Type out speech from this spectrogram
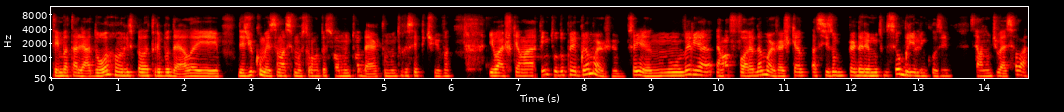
tem batalhado horrores pela tribo dela e desde o começo ela se mostrou uma pessoa muito aberta, muito receptiva. E eu acho que ela tem tudo pra ir pra Merge. Sei, eu não veria ela fora da Merge. Acho que a, a Season perderia muito do seu brilho, inclusive, se ela não tivesse lá.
